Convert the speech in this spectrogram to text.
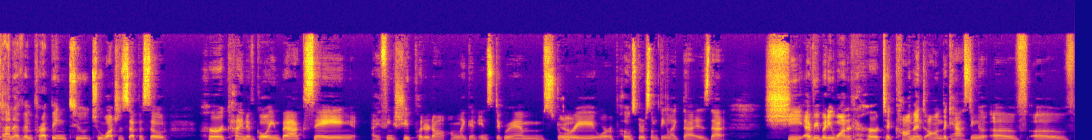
kind of in prepping to to watch this episode, her kind of going back saying, I think she put it on, on like an Instagram story yeah. or a post or something like that, is that she everybody wanted her to comment on the casting of of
